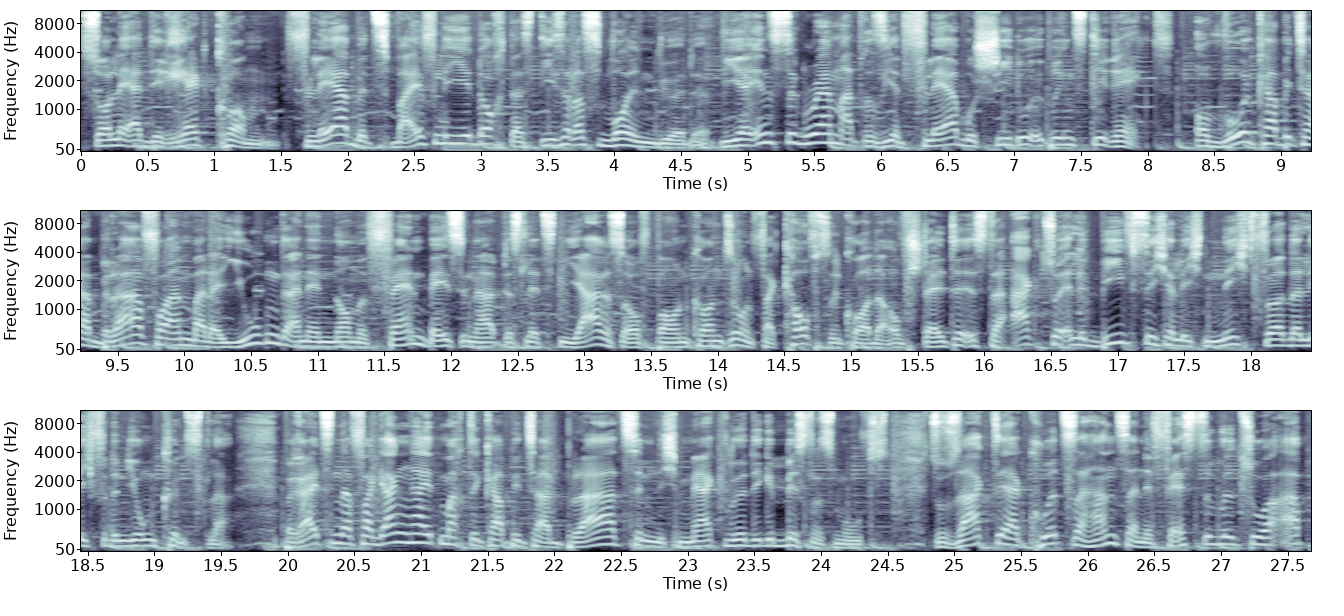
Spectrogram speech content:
solle er direkt kommen. Flair bezweifle jedoch, dass dieser das wollen würde. Via Instagram adressiert Flair Bushido übrigens direkt. Obwohl Capital Bra vor allem bei der Jugend eine enorme Fanbase innerhalb des letzten Jahres aufbauen konnte und Verkaufsrekorde aufstellte, ist der aktuelle Beef sicherlich nicht förderlich für den jungen Künstler. Bereits in der Vergangenheit machte Capital Bra ziemlich merkwürdige Business Moves. So sagte er kurzerhand seine Festivaltour ab,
